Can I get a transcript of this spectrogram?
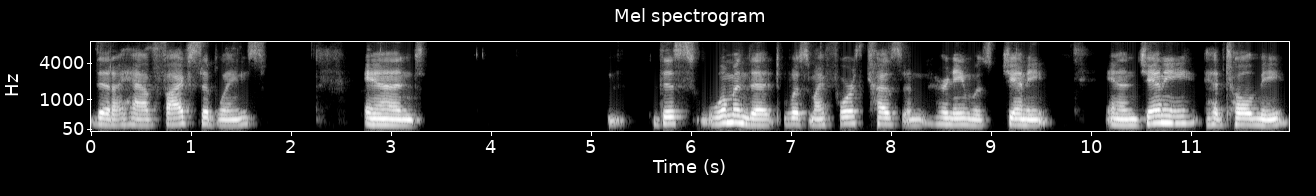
that I have five siblings. And this woman that was my fourth cousin, her name was Jenny. And Jenny had told me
